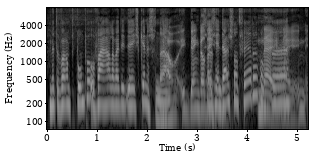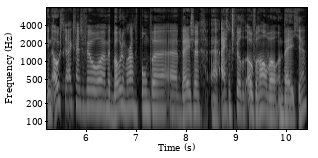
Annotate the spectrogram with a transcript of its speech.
met de warmtepompen? Of waar halen wij dit, deze kennis vandaan? Nou, ik denk dat zijn ze in Duitsland verder? Nee, of, uh... nee. In, in Oostenrijk zijn ze veel uh, met bodemwarmtepompen uh, bezig. eigenlijk speelt het overal wel een beetje.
